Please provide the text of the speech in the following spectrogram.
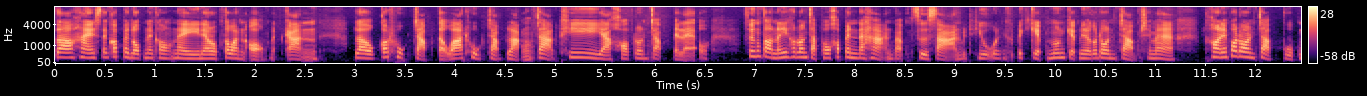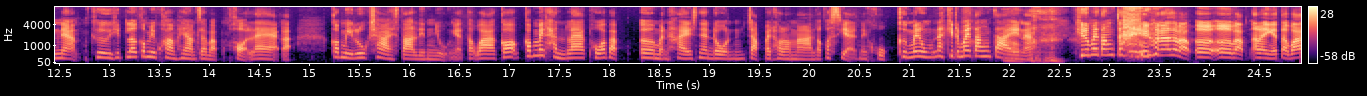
แล้วไฮน์ก็ไปรบในกองในแนวรบตะวันออกเหมือนกัน แล้วก็ถูกจับแต่ว่าถูกจับหลังจากที่ยาคอฟโดนจับไปแล้ว ซึ่งตอนนั้นที่เขาโดนจับเพราะเขาเป็นทหารแบบสื่อสารวิทยุไปเก็บนู่นเก็บนี่แล้วก็โดนจับใช่ไหมคราวนี้พอโดนจับปุ๊บเนี่ยคือฮิตเลอร์ก็มีความพยายามจะแบบขอแลกอะก็มีลูกชายสตาลินอยู่เนี่ยแต่ว่าก็ก็ไม่ทันแลกเพราะว่าแบบเออเหมือนไฮน์เนี่ยโดนจับไปทรมานแล้วก็เสียในคุกคือไม่รู้นะคิดว่าไม่ตั้งใจนะคิดว่าไม่ตั้งใจน่าจะแบบเออเออแบบอะไรอย่างเงี้ยแต่ว่า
